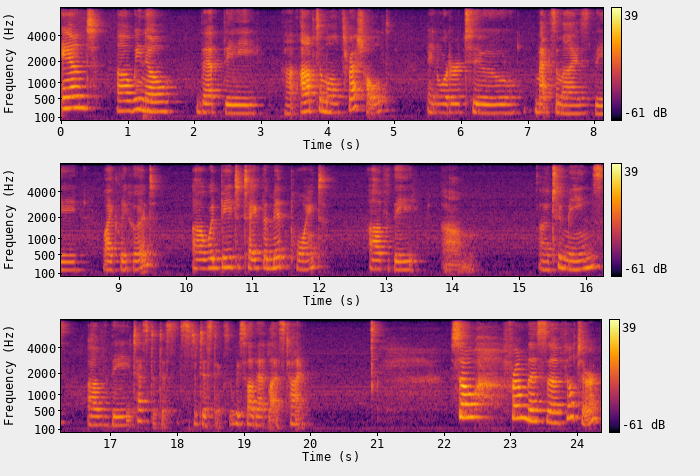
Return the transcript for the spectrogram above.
and uh, we know that the uh, optimal threshold in order to maximize the likelihood uh, would be to take the midpoint of the um, uh, two means of the test statistics. We saw that last time. So from this uh, filter,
